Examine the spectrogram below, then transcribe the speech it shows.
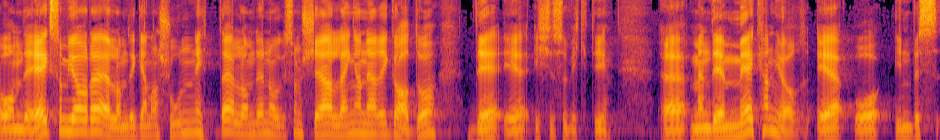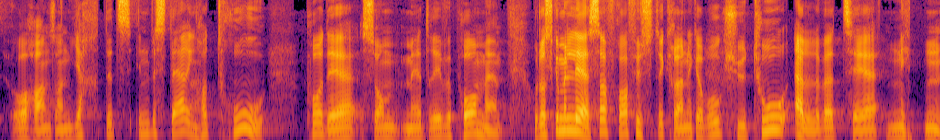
Og om det er jeg som gjør det, eller om det er generasjonen etter, eller om det er noe som skjer lenger ned i gata, det er ikke så viktig. Eh, men det vi kan gjøre, er å, å, ha en sånn hjertets investering, ha tro på det som vi driver på med. Og Da skal vi lese fra 1. Krønikerbok 22, 11-19.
